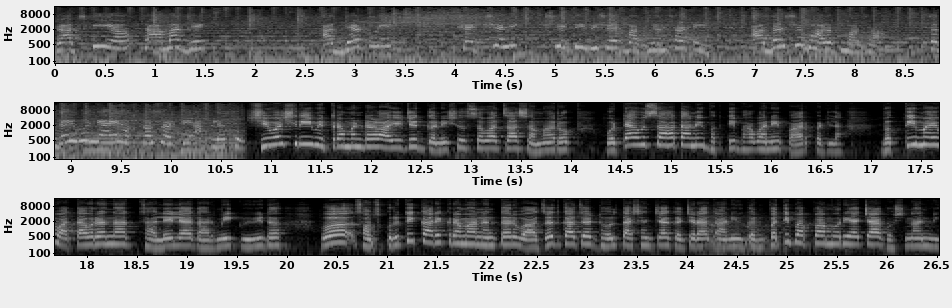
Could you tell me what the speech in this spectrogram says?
राजकीय सामाजिक आध्यात्मिक शैक्षणिक शेतीविषयक बातम्यांसाठी आदर्श भारत माझा. सदैव न्याय हक्कासाठी आपल्या शिवश्री मित्रमंडळ आयोजित गणेशोत्सवाचा समारोप मोठ्या उत्साहात आणि भक्तिभावाने पार पडला. भक्तिमय वातावरणात झालेल्या धार्मिक विविध व सांस्कृतिक कार्यक्रमानंतर वाजत गाजत ढोल ताशांच्या गजरात आणि गणपती बाप्पा मोर्याच्या घोषणांनी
